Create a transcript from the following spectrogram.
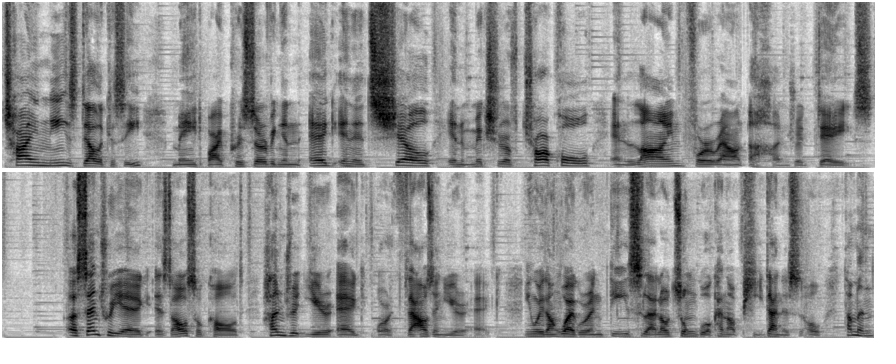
Chinese delicacy made by preserving an egg in its shell in a mixture of charcoal and lime for around a hundred days. A century egg is also called hundred year egg or thousand year egg。因为当外国人第一次来到中国看到皮蛋的时候，他们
